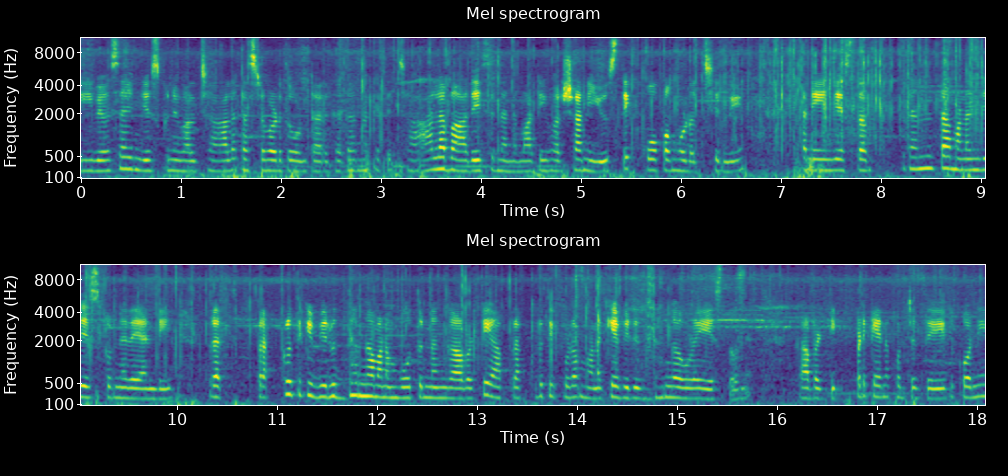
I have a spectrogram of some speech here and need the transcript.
ఈ వ్యవసాయం చేసుకునే వాళ్ళు చాలా కష్టపడుతూ ఉంటారు కదా. నాకైతే చాలా బాధేసింది అన్నమాట ఈ వర్షాన్ని చూస్తే కోపం కూడా వచ్చింది. కానీ ఏం చేస్తాం? ఇదంతా మనం చేసుకునేదే అండి. ప్ర ప్రకృతికి విరుద్ధంగా మనం పోతున్నాం కాబట్టి ఆ ప్రకృతి కూడా మనకే విరుద్ధంగా కూడా చేస్తుంది. కాబట్టి ఇప్పటికైనా కొంచెం తేలుకొని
